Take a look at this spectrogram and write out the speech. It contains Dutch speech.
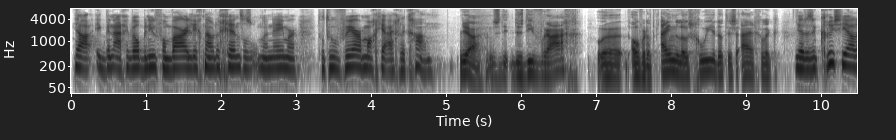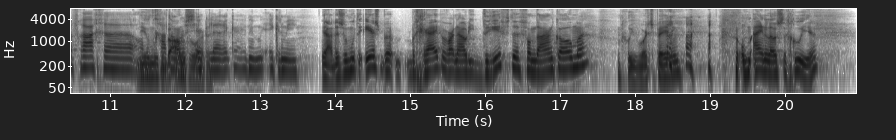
ja, ik ben eigenlijk wel benieuwd van waar ligt nou de grens als ondernemer? Tot hoe ver mag je eigenlijk gaan? Ja, dus die, dus die vraag uh, over dat eindeloos groeien, dat is eigenlijk... Ja, dat is een cruciale vraag uh, als het gaat over circulaire economie. Ja, dus we moeten eerst be begrijpen waar nou die driften vandaan komen. Goede woordspeling. om eindeloos te groeien.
